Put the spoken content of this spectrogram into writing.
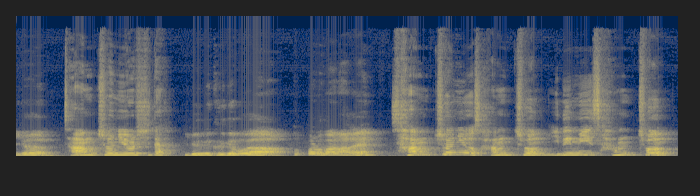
이름 삼촌이 올시다. 이름이 그게 뭐야? 똑바로 말 안 해? 삼촌이요, 삼촌. 이름이 삼촌.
